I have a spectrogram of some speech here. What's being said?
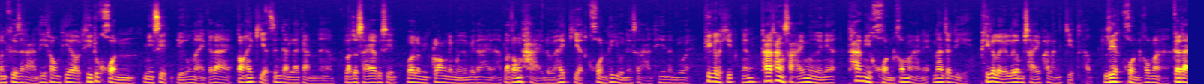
มันคือสถานที่ท่องเที่ยวที่ทุกคนมีสิทธิ์อยู่ตรงไหนก็ได้ ต้องให้เกียรติซึ่งกันและกันนะครับ เราจะใช้อภิสิทธิ์ว่าเรามีกล้องในมือไม่ได้นะครับ เราต้องถ่ายโดยให้เกียรติคนที่อยู่ในสถานที่นั้นด้วย พี่ก็เลยคิดงั้นถ้าทางซ้ายมือเนี่ย ถ้ามีคนเข้ามาเนี่ยน่าจะดี พี่ก็เลยเริ่มใช้พลังจิตครับ เรียกคนเข้ามา ก็ได้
